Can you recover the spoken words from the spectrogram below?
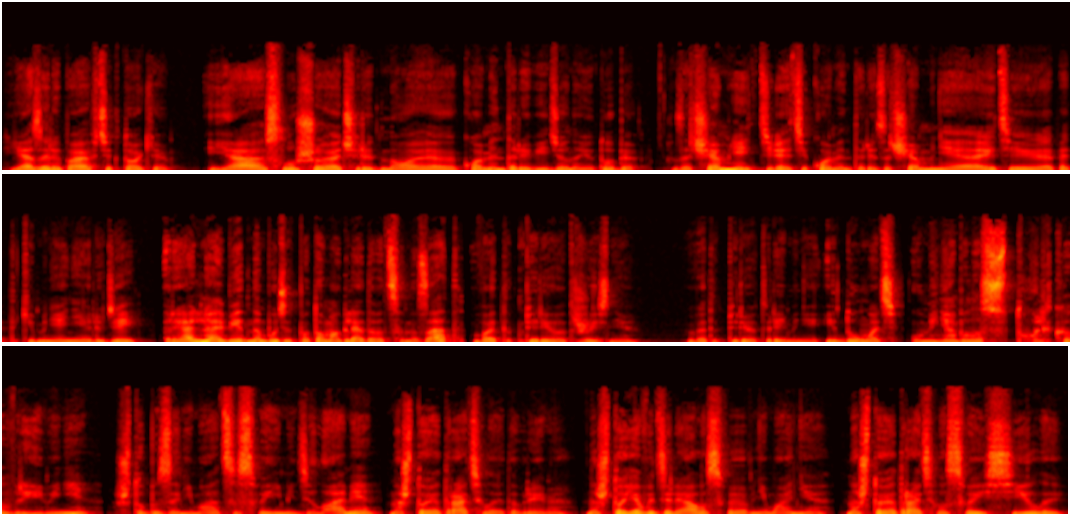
я залипаю в ТикТоке, я слушаю очередное комментарий видео на Ютубе. Зачем мне эти, эти комментарии? Зачем мне эти, опять-таки, мнения людей? Реально обидно будет потом оглядываться назад в этот период жизни, в этот период времени и думать, у меня было столько времени, чтобы заниматься своими делами, на что я тратила это время, на что я выделяла свое внимание, на что я тратила свои силы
